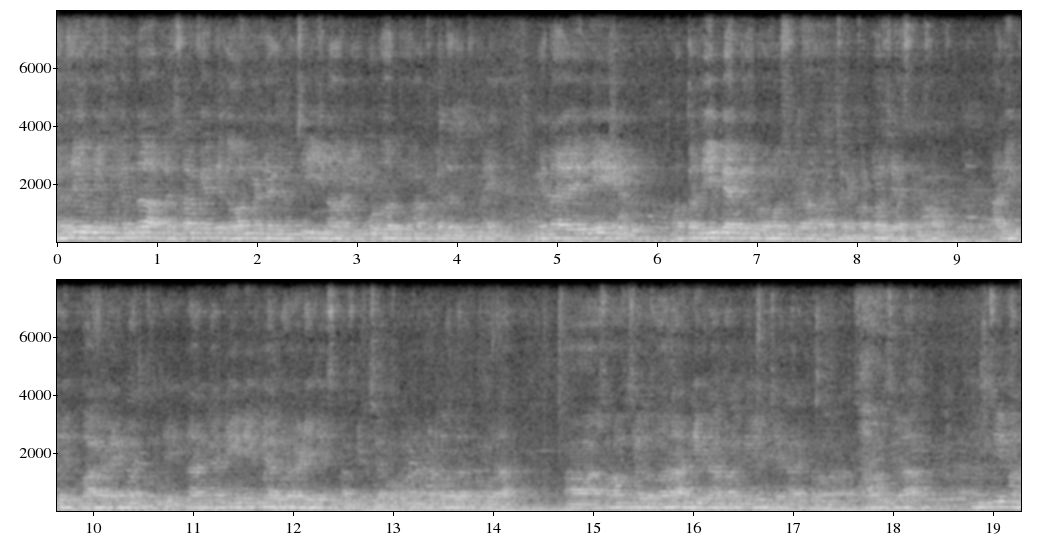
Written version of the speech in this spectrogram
గదిలో మిషన్ కింద ప్రస్తుతానికి అయితే గవర్నమెంట్ దగ్గర నుంచి ఈ నా- ఈ మూడు వరకు మాత్రమే జరుగుతున్నాయి మిగతా అన్ని మొత్తం డీ ప్యాకేజ్ ప్రమోషన్ ప్రపోజ్ చేస్తున్నాం. అది కొంచెం బాగా టైం పడుతుంది. దానికని డిపిఆర్ రెడీ చేసి పంపించాము మన నడుమ కూడా. ఆ సమస్యల ద్వారా అన్ని గ్రామాలకు నీళ్ళు ఇచ్చే కార్యక్రమం. సమస్యల నుంచి మన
